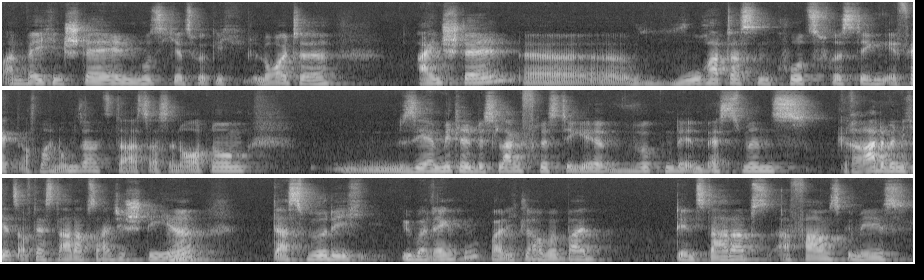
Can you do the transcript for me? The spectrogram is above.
an welchen Stellen muss ich jetzt wirklich Leute einstellen, äh, wo hat das einen kurzfristigen Effekt auf meinen Umsatz, da ist das in Ordnung. Sehr mittel- bis langfristige wirkende Investments gerade wenn ich jetzt auf der Startup-Seite stehe, mhm. das würde ich überdenken, weil ich glaube, bei den Startups erfahrungsgemäß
